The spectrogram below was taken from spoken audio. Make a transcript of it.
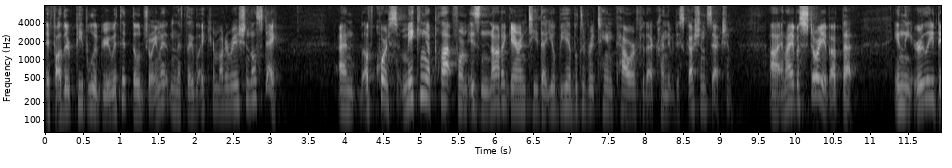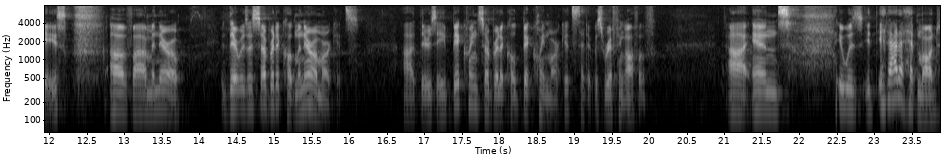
If other people agree with it, they'll join it, and if they like your moderation, they'll stay. And of course, making a platform is not a guarantee that you'll be able to retain power for that kind of discussion section. Uh, and I have a story about that. In the early days of uh, Monero, there was a subreddit called Monero Markets. Uh, there's a Bitcoin subreddit called Bitcoin Markets that it was riffing off of. Uh, and it, was, it, it, had a head mod.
